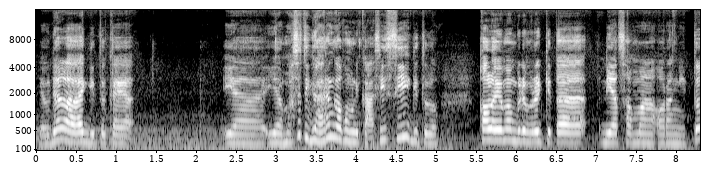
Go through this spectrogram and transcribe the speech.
ya udahlah gitu kayak ya ya masa tiga hari nggak komunikasi sih gitu loh. Kalau emang bener-bener kita niat sama orang itu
